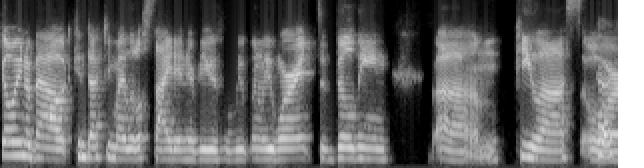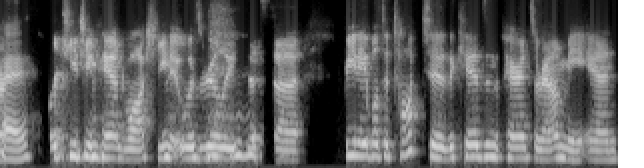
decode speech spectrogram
going about conducting my little side interviews when we, when we weren't building um, pilas or okay. or teaching hand washing. It was really just uh, being able to talk to the kids and the parents around me and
